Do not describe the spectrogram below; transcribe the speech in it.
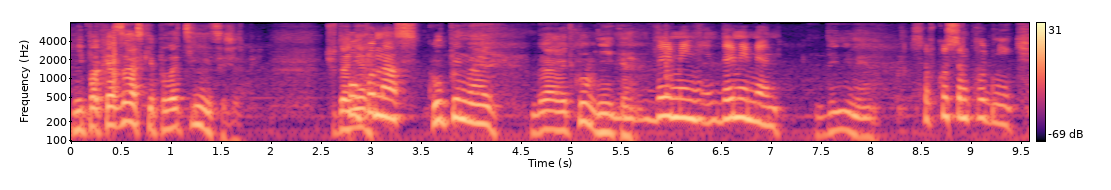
Не по-казахски, по латинице сейчас. Они... Кулпынас. Кулпынай. Да, это клубника. Деми- Демимен. Менее. Со вкусом клубники.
